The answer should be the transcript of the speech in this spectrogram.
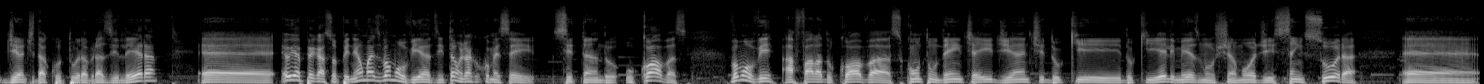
diante da cultura brasileira. É, eu ia pegar a sua opinião, mas vamos ouvir antes. Então, já que eu comecei citando o Covas, vamos ouvir a fala do Covas contundente aí diante do que, do que ele mesmo chamou de censura. É,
